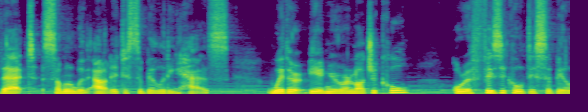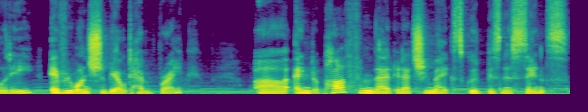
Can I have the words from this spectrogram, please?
that someone without a disability has, whether it be a neurological or a physical disability. Everyone should be able to have a break. Uh, and apart from that, it actually makes good business sense.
